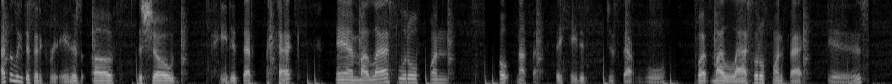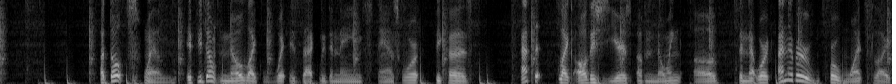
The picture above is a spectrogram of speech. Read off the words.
I believe they said the creators of the show hated that fact. And my last little fun oh, not fact. They hated just that rule. But my last little fun fact is Adult Swim. If you don't know like what exactly the name stands for, because after like all these years of knowing of the network, I never for once like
